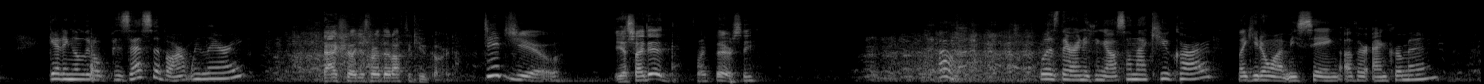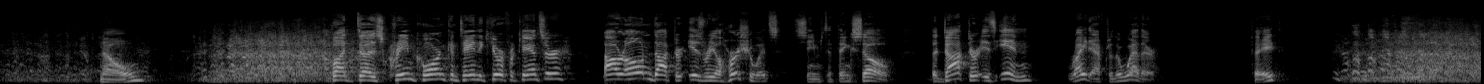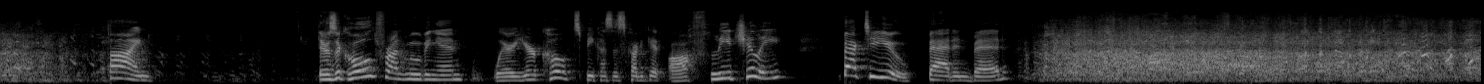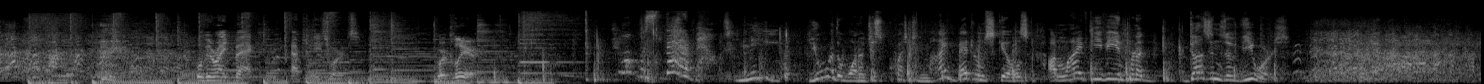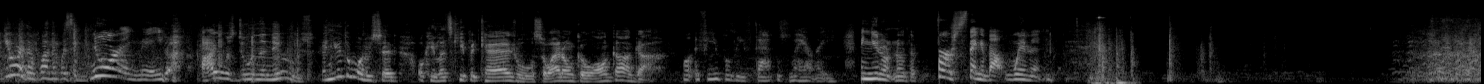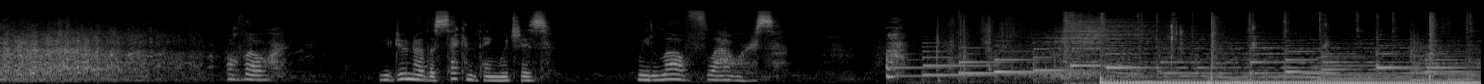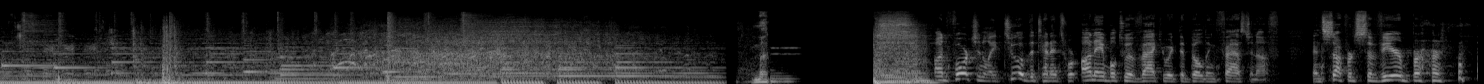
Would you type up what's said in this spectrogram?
Getting a little possessive, aren't we, Larry? Actually, I just read that off the cue card. Did you? Yes, I did. Right there, see? Oh. Was there anything else on that cue card? Like you don't want me seeing other anchormen? No. But does cream corn contain the cure for cancer? Our own Dr. Israel Hershowitz seems to think so. The doctor is in right after the weather. Faith? Fine. There's a cold front moving in. Wear your coats because it's going to get awfully chilly. Back to you, bad in bed. We'll be right back after these words. We're clear. What was that about? Me? You were the one who just questioned my bedroom skills on live TV in front of dozens of viewers. You were the one that was ignoring me. Uh, I was doing the news, and you're the one who said, okay, let's keep it casual so I don't go all gaga. Well, if you believe that, Larry, then you don't know the first thing about women. Although, you do know the second thing, which is we love flowers. Unfortunately, two of the tenants were unable to evacuate the building fast enough and suffered severe burn.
